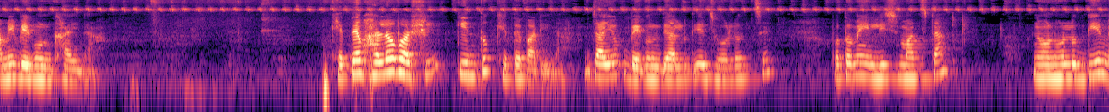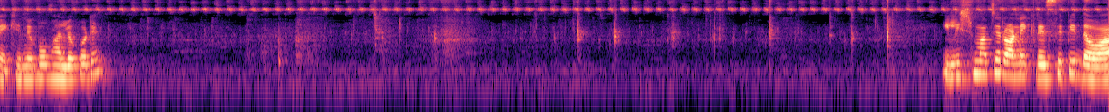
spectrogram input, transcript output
আমি বেগুন খাই না। খেতে ভালোবাসি, কিন্তু খেতে পারি না। যাই হোক, বেগুন দিয়ে আলু দিয়ে ঝোল হচ্ছে। প্রথমে ইলিশ মাছটা, নুন হলুদ দিয়ে মেখে নেব ভালো করে। ইলিশ মাছের অনেক রেসিপি দেওয়া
